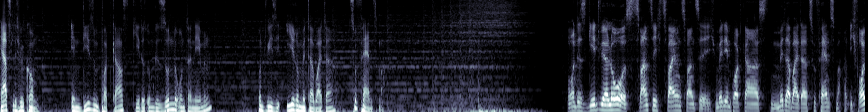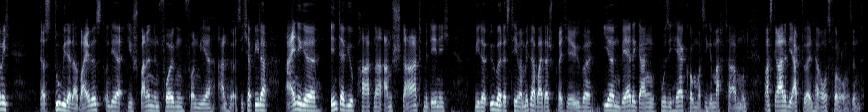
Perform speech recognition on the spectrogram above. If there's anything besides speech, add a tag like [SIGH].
Herzlich willkommen. In diesem Podcast geht es um gesunde Unternehmen und wie sie ihre Mitarbeiter zu Fans machen. Und es geht wieder los, 2022, mit dem Podcast Mitarbeiter zu Fans machen. Ich freue mich, dass du wieder dabei bist und dir die spannenden Folgen von mir anhörst. Ich habe wieder einige Interviewpartner am Start, mit denen ich wieder über das Thema Mitarbeiter spreche, über ihren Werdegang, wo sie herkommen, was sie gemacht haben und was gerade die aktuellen Herausforderungen sind.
